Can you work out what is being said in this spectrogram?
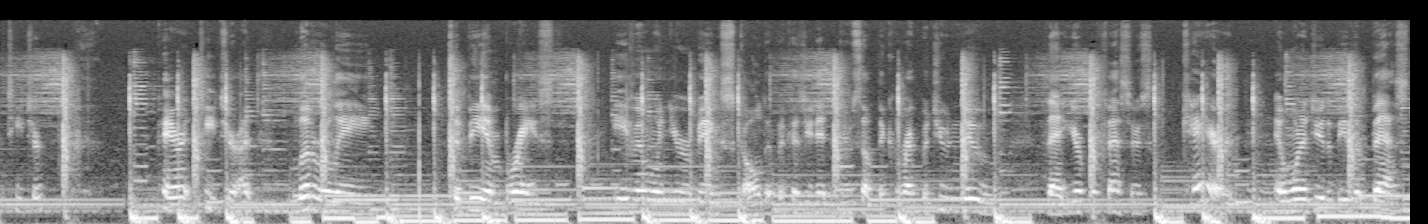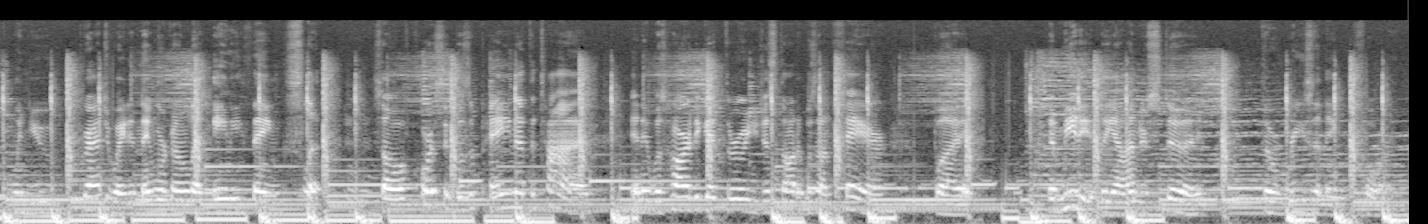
Parent teacher. Parent teacher. I, literally to be embraced even when you were being scolded because you didn't do something correct, but you knew that your professors cared and wanted you to be the best when you graduated and they weren't going to let anything slip. So, of course, it was a pain at the time and it was hard to get through. You just thought it was unfair, but immediately I understood the reasoning for it.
